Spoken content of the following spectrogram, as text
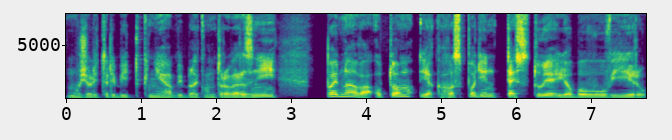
může-li tedy být kniha Bible kontroverzní, pojednává o tom, jak hospodin testuje Jobovu víru.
